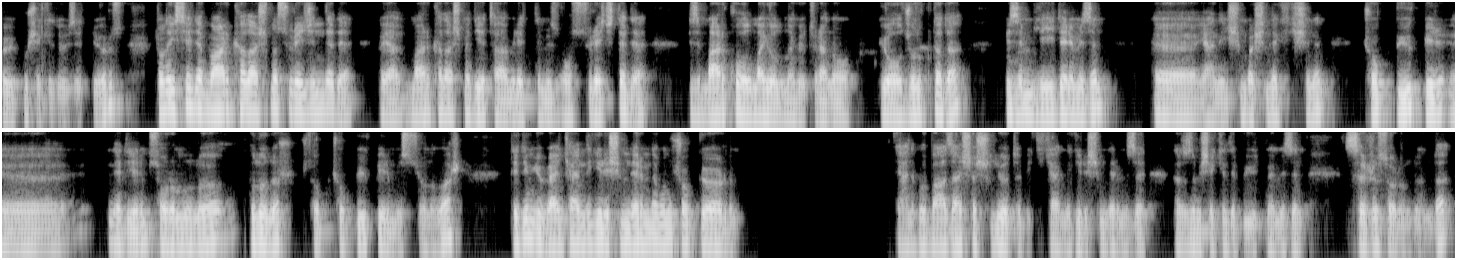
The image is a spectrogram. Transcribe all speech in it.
Böyle, bu şekilde özetliyoruz. Dolayısıyla markalaşma sürecinde de veya markalaşma diye tabir ettiğimiz o süreçte de bizi marka olma yoluna götüren o yolculukta da bizim liderimizin e, yani işin başındaki kişinin çok büyük bir e, ne diyelim sorumluluğu bulunur. Çok çok büyük bir misyonu var. Dediğim gibi ben kendi girişimlerimde bunu çok gördüm. Yani bu bazen şaşılıyor tabii ki kendi girişimlerimizi hızlı bir şekilde büyütmemizin sırrı sorulduğunda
